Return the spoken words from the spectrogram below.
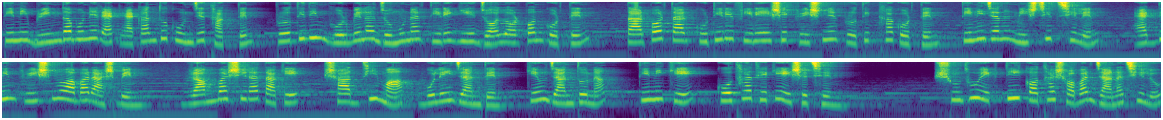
তিনি বৃন্দাবনের এক একান্ত কুঞ্জে থাকতেন, প্রতিদিন ভোরবেলা যমুনার তীরে গিয়ে জল অর্পণ করতেন, তারপর তার কুটিরে ফিরে এসে কৃষ্ণের প্রতীক্ষা করতেন। তিনি যেন নিশ্চিত ছিলেন, একদিন কৃষ্ণ আবার আসবেন। গ্রামবাসীরা তাকে সাধ্যী মা বলেই জানতেন। কেউ জানতো না তিনি কে, কোথা থেকে এসেছেন। শুধু একটিই কথা সবার জানা ছিল,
